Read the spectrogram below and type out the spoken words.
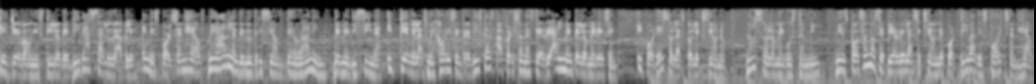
que lleva un estilo de vida saludable. En Sports and Health me hablan de nutrición, de running, de medicina y tiene las mejores entrevistas a personas que realmente lo merecen. Y por eso las colecciono. No solo me gusta a mí, mi esposo no se pierde la sección deportiva de Sports and Health,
